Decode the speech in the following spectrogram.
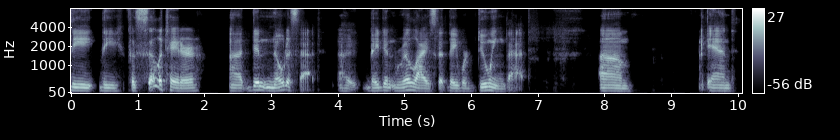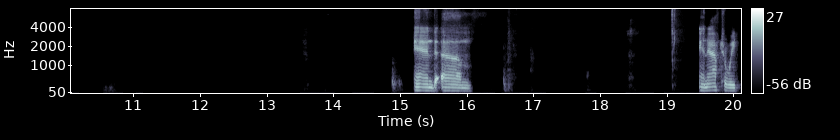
The, the facilitator uh, didn't notice that. Uh, they didn't realize that they were doing that. Um, and and um, and after we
